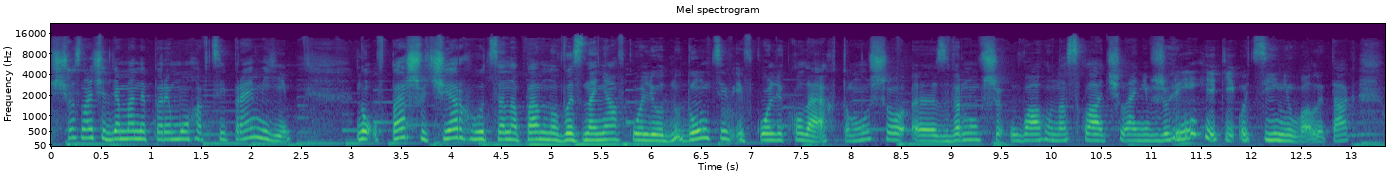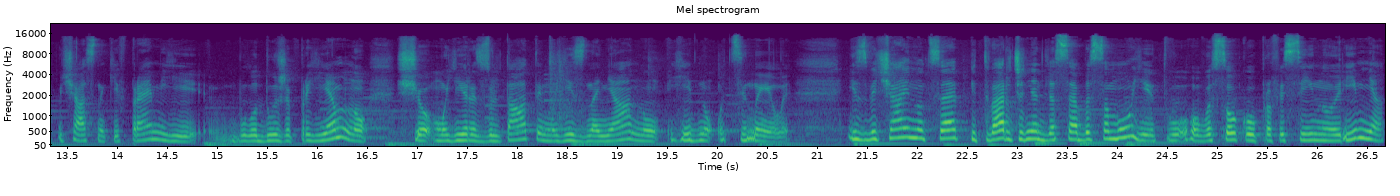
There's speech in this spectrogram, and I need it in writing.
Що значить для мене перемога в цій премії? Ну, в першу чергу, це напевно визнання в колі однодумців і в колі колег, тому що е, звернувши увагу на склад членів журі, які оцінювали так учасників премії, було дуже приємно, що мої результати, мої знання ну гідно оцінили. І, звичайно, це підтвердження для себе самої твого високого професійного рівня,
